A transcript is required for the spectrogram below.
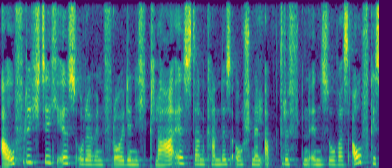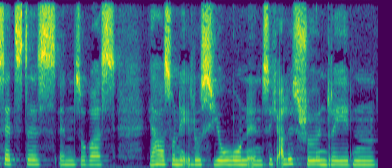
aufrichtig ist oder wenn Freude nicht klar ist, dann kann das auch schnell abdriften in sowas Aufgesetztes, in sowas, ja, so eine Illusion, in sich alles schönreden,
